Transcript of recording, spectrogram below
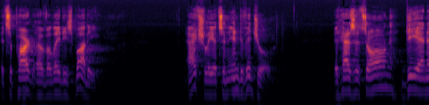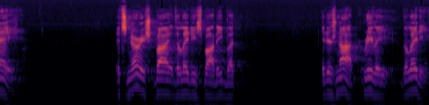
it's a part of a lady's body. Actually, it's an individual. It has its own DNA. It's nourished by the lady's body, but it is not really the lady.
